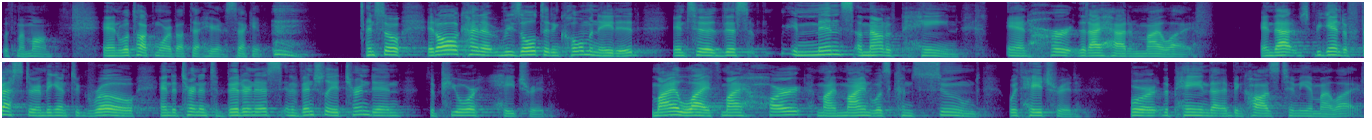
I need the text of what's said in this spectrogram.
with my mom. And we'll talk more about that here in a second. and so it all kind of resulted and culminated into this immense amount of pain and hurt that I had in my life. And that began to fester and began to grow and to turn into bitterness, and eventually it turned into pure hatred. My life, my heart, my mind was consumed with hatred for the pain that had been caused to me in my life.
